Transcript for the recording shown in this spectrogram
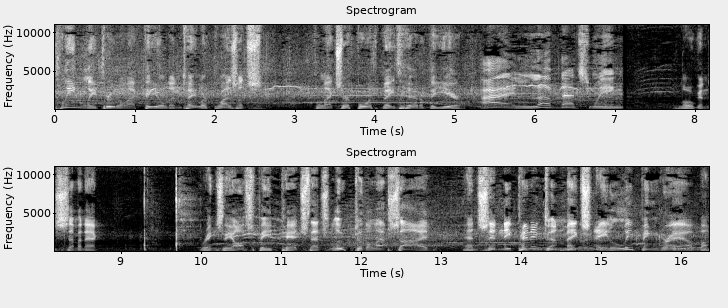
cleanly through to left field, and Taylor Pleasants collects her fourth base hit of the year. I love that swing. Logan Simunek brings the off-speed pitch. That's looped to the left side. And Sydney Pennington makes a leaping grab.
